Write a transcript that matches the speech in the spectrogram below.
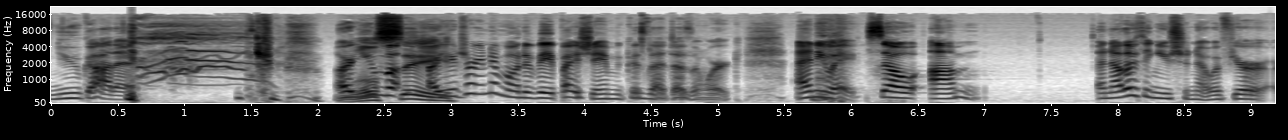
you got it. are you We'll mo- see. are you trying to motivate by shame because that doesn't work? Anyway, so um another thing you should know if you're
